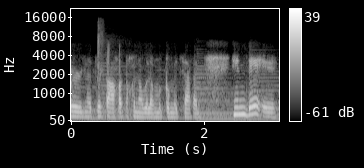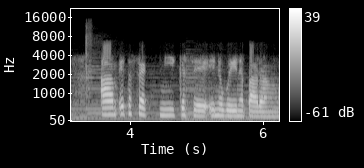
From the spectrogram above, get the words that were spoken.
or natatakot ako na walang mag-commit sa akin. Hindi eh. Um, it affect me kasi in a way na parang,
